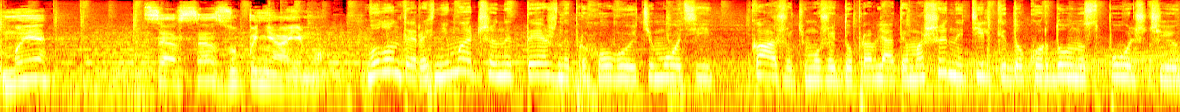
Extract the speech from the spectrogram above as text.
ми це все зупиняємо. Волонтери з Німеччини теж не приховують емоцій. Кажуть, можуть доправляти машини тільки до кордону з Польщею,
